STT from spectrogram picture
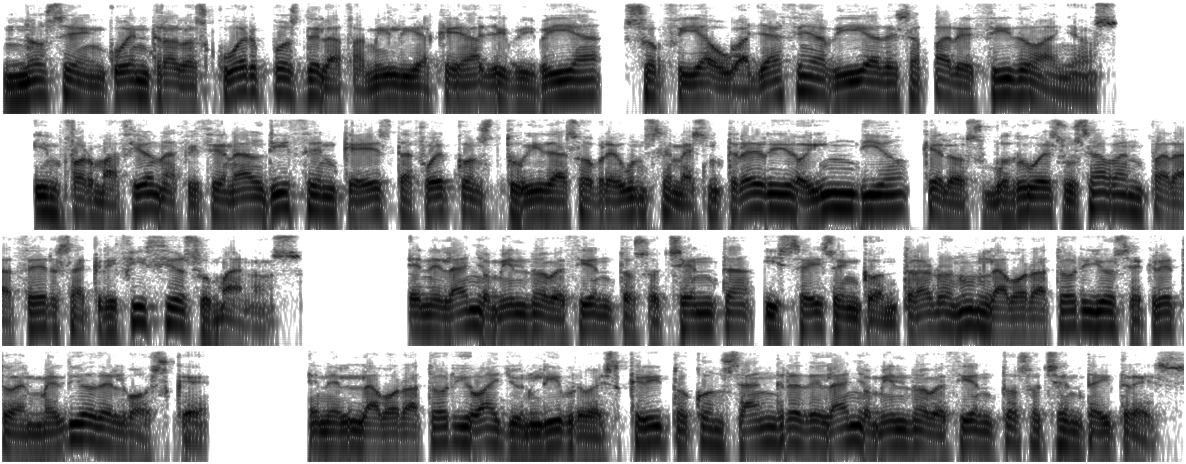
No se encuentra los cuerpos de la familia que allí vivía, Sofía Ugayace había desaparecido años. Información aficional dicen que esta fue construida sobre un cementerio indio que los vudúes usaban para hacer sacrificios humanos. En el año 1986 encontraron un laboratorio secreto en medio del bosque. En el laboratorio hay un libro escrito con sangre del año 1983.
